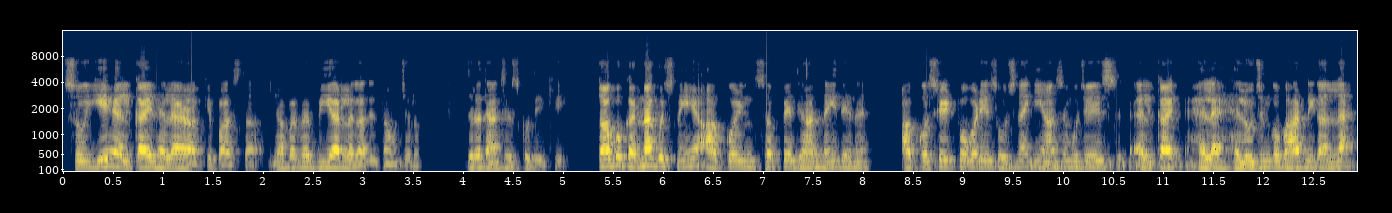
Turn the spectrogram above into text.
सो so, ये एल्काइल हेलाइट आपके पास था। यहाँ पर मैं बी आर लगा देता हूँ चलो। जरा ध्यान से इसको देखिए। तो आपको करना कुछ नहीं है आपको इन सब पे ध्यान नहीं देना है। आपको स्ट्रेट फॉरवर्ड ये सोचना है कि यहाँ से मुझे इस हेलोजन को बाहर निकालना है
